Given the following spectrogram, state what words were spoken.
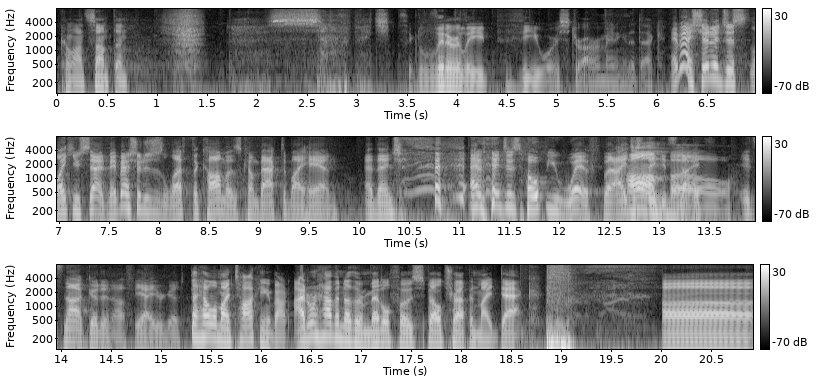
Come on, something. Son of a bitch. It's like literally the worst draw remaining in the deck. Maybe I should have just, like you said, maybe I should have just left the Kamas, come back to my hand, and then, and then just hope you whiff. But I just think it's not, it's, it's not good enough. Yeah, you're good. What the hell am I talking about? I don't have another Metal Foes spell trap in my deck. Uh,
